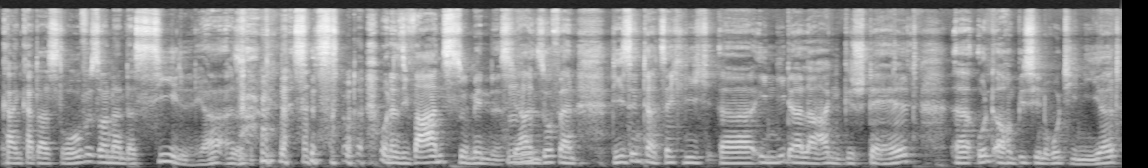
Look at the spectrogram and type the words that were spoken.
kein Katastrophe, sondern das Ziel, ja. Also das ist, oder, oder sie waren es zumindest, mhm. ja. Insofern, die sind tatsächlich äh, in Niederlagen gestellt äh, und auch ein bisschen routiniert.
